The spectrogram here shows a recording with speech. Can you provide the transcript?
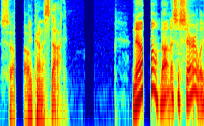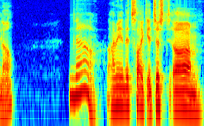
So you're kind of stuck. No, not necessarily. No. No. I mean, it's like it just um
